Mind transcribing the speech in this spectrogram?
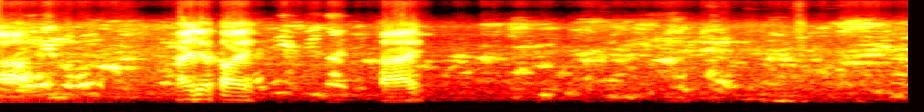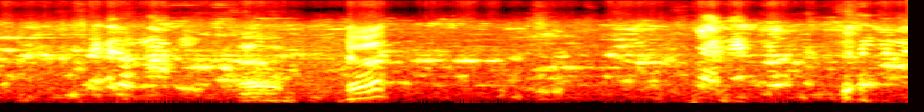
อ่าไม่รู้ใครจะต่อยอันนี้พี่จะตายอยากให้โดนหน้าพี่เออเด้อ อยากแอคเยอะไม่ง่า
